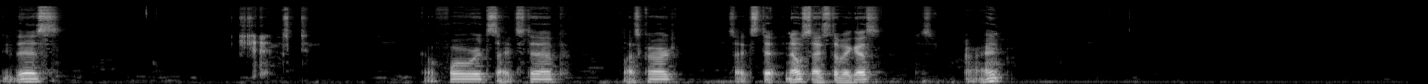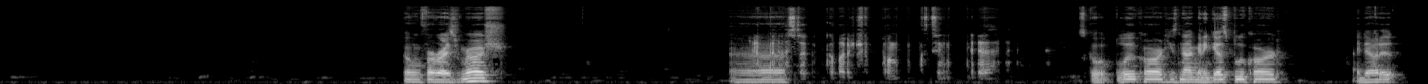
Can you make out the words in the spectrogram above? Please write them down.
Do this. Shit. Go forward, sidestep, last card, sidestep. No sidestep, I guess. Just all right. Going for a rising rush. Uh, so got punks in there. let's go with blue card. He's not gonna guess blue card. I doubt it.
